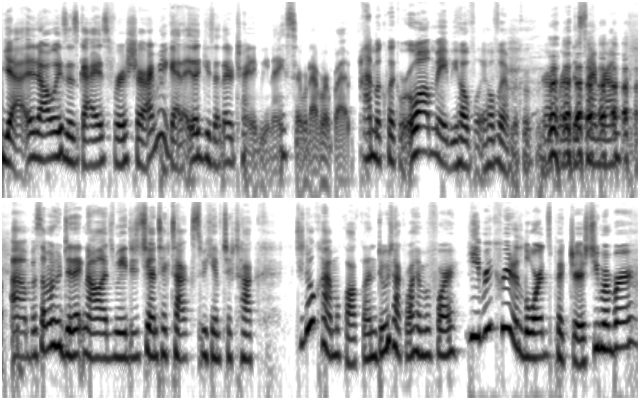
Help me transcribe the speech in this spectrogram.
Yeah, it always is guys for sure. I mean, I get it. Like you said, they're trying to be nice or whatever, but I'm a quick, well, maybe, hopefully, hopefully I'm a quick recoverer this time around. Um, but someone who did acknowledge me, did you see on TikTok, speaking of TikTok, do you know Kyle MacLachlan? Did we talk about him before? He recreated Lord's pictures. Do you remember?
